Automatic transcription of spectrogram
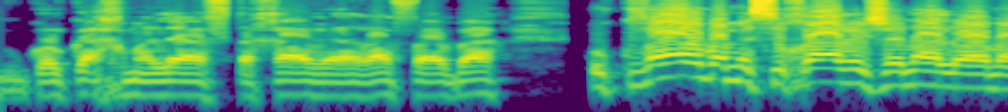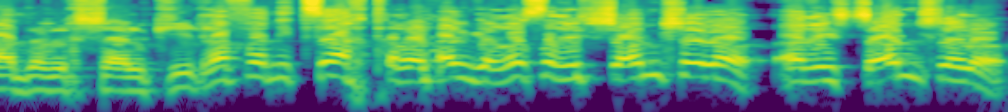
הוא כל כך מלא הבטחה והרפה הבא. הוא כבר במשוכה הראשונה לא עמד במכשל, כי רפה ניצח את הרולנד גרוס הראשון שלו, הראשון שלו.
